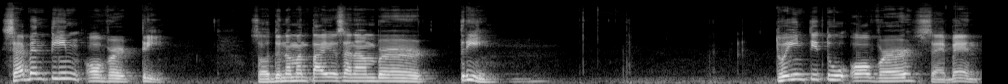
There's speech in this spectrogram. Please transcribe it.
17 over 3. So, doon naman tayo sa number 3. 22 over 7.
